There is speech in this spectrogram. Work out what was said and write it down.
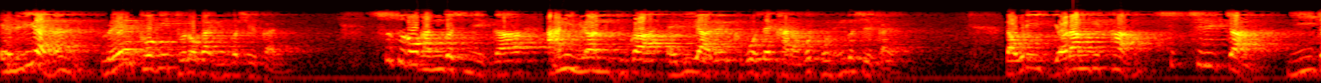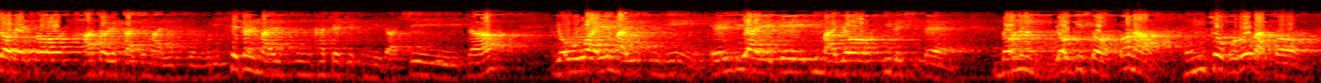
엘리야는 왜 거기 들어가 있는 것일까요? 스스로 간 것입니까? 아니면 누가 엘리야를 그곳에 가라고 보낸 것일까요? 자, 우리 열왕기상 17장 2절에서 4절까지 말씀, 우리 세절 말씀 같이 읽겠습니다. 시작. 여호와의 말씀이 엘리야에게 임하여 이르시되 너는 여기서 떠나 동쪽으로 가서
